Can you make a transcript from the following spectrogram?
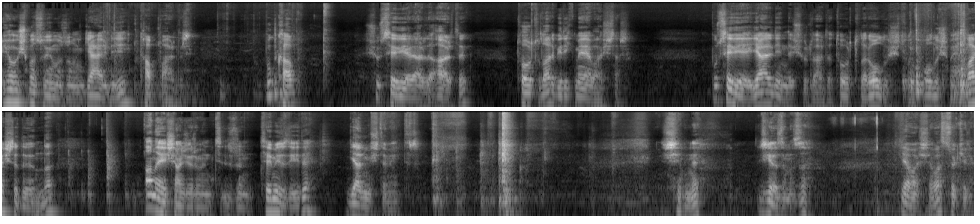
yoğuşma suyumuzun geldiği kap vardır. Bu kap şu seviyelerde artık tortular birikmeye başlar. Bu seviyeye geldiğinde şuralarda tortular oluştu, oluşmaya başladığında ana eşanjörümüzün temizliği de gelmiş demektir. Şimdi cihazımızı yavaş yavaş sökelim.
